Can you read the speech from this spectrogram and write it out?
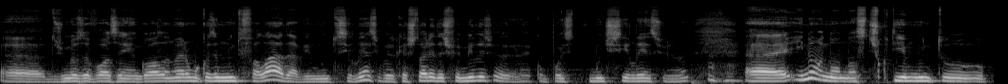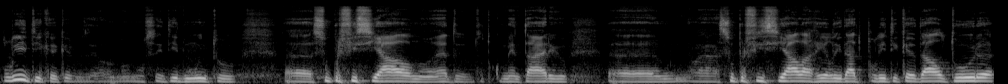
uh, dos meus avós em Angola não era uma coisa muito falada, havia muito silêncio, porque a história das famílias uh, compõe-se de muitos silêncios. Não é? uhum. uh, e não, não, não, se discutia muito política, quer dizer, num sentido muito superficial, não é? Do, do documentário superficial à realidade política da altura,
